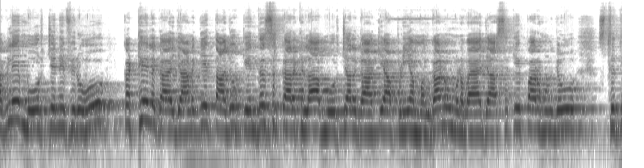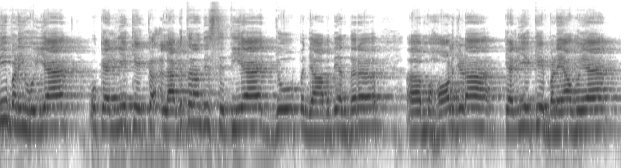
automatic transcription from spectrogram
ਅਗਲੇ ਮੋਰਚੇ ਨੇ ਫਿਰ ਉਹ ਇਕੱਠੇ ਲਗਾਏ ਜਾਣਗੇ ਤਾਂ ਜੋ ਕੇਂਦਰ ਸਰਕਾਰ ਖਿਲਾਫ ਮੋਰਚਾ ਲਗਾ ਕੇ ਆਪਣੀਆਂ ਮੰਗਾਂ ਨੂੰ ਮਨਵਾਇਆ ਜਾ ਸਕੇ। ਪਰ ਹੁਣ ਜੋ ਸਥਿਤੀ ਬਣੀ ਹੋਈ ਹੈ, ਉਹ ਕਹਿ ਲਈਏ ਕਿ ਇੱਕ ਅਲੱਗ ਤਰ੍ਹਾਂ ਦੀ ਸਥਿਤੀ ਹੈ, ਜੋ ਪੰਜਾਬ ਦੇ ਅੰਦਰ ਮਾਹੌਲ ਜਿਹੜਾ ਕਹਿ ਲਈਏ ਕਿ ਬਣਿਆ ਹੋਇਆ ਹੈ।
